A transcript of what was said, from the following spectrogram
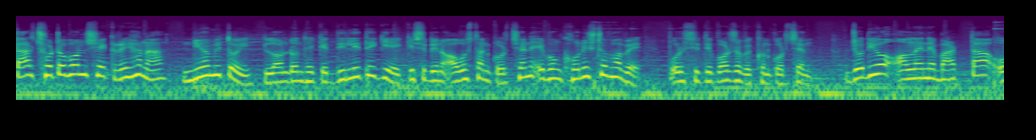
তার ছোট বোন শেখ রেহানা নিয়মিতই লন্ডন থেকে দিল্লিতে গিয়ে কিছুদিন অবস্থান করছেন এবং ঘনিষ্ঠভাবে পরিস্থিতি পর্যবেক্ষণ করছেন। যদিও অনলাইনে বার্তা ও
